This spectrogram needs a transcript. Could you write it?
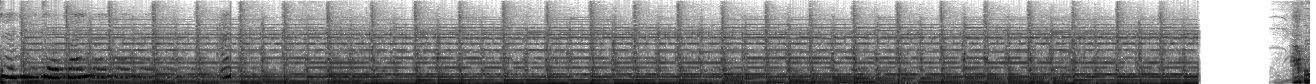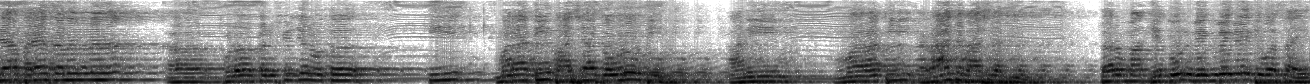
भाषा दिन आपल्या बऱ्याच जणांना थोडं कन्फ्युजन होतं की मराठी भाषा गौरव दिन आणि मराठी राजभाषा दिन तर हे दोन वेगवेगळे दिवस आहेत.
